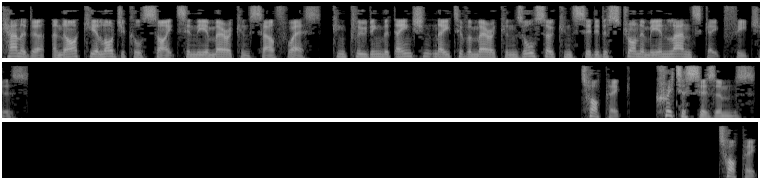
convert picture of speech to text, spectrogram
Canada, and archaeological sites in the American Southwest, concluding that ancient Native Americans also considered astronomy and landscape features. Topic: Criticisms Topic:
